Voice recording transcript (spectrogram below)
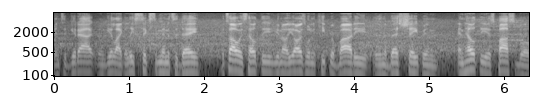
and to get out and get like at least 60 minutes a day, it's always healthy. You know, you always want to keep your body in the best shape and, and healthy as possible.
